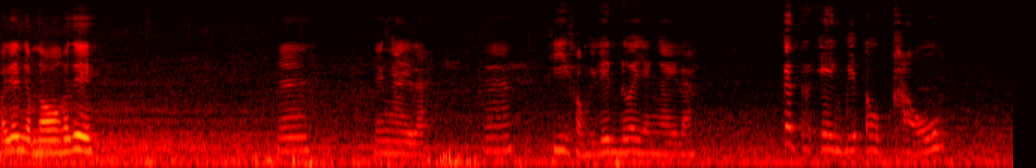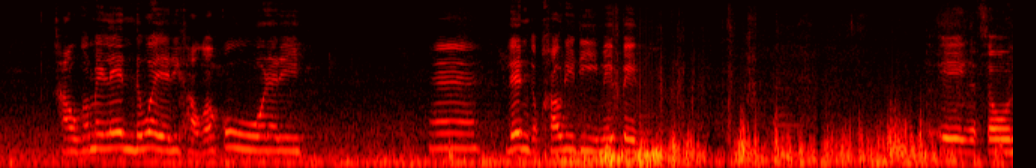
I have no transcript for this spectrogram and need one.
มาเล่นกับน้องเขาสิฮะยังไงล่ะฮะพี่เขาไม่เล่นด้วยยังไงล่ะ ก็ตัวเองไปตบเขา เขาก็ไม่เล่นด้วยดิเขาก็กลัวอะดิฮะเล่นกับเขาดีๆ ไม่เป็น ตัวเองโซน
